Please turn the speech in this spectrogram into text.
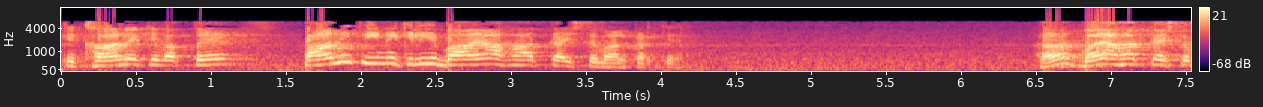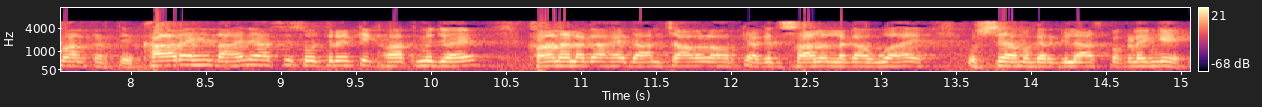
کہ کھانے کے وقت پانی پینے کے لیے بایاں ہاتھ کا استعمال کرتے ہیں۔ ہاں بایاں ہاتھ کا استعمال کرتے ہیں۔ کھا رہے ہیں، داہنے ہاتھ سے سوچ رہے ہیں کہ ہاتھ میں جو ہے، کھانا لگا ہے، دال، چاول اور کیا کہتے سالن لگا ہوا ہے، اس سے ہم اگر گلاس پکڑیں گے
